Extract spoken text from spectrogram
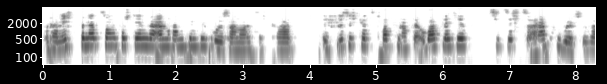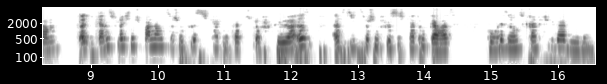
Unter Nichtbenetzung verstehen wir einen Randwinkel größer 90 Grad. Durch Flüssigkeitstropfen auf der Oberfläche zieht sich zu einer Kugel zusammen, da die Grenzflächenspannung zwischen Flüssigkeit und Feststoff höher ist als die zwischen Flüssigkeit und Gas Kohäsionskräfte überwiegen.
